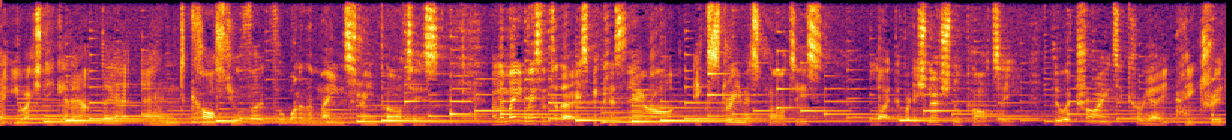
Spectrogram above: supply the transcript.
that you actually get out there and cast your vote for one of the mainstream parties. And the main reason for that is because there are extremist parties like the British National Party who are trying to create hatred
